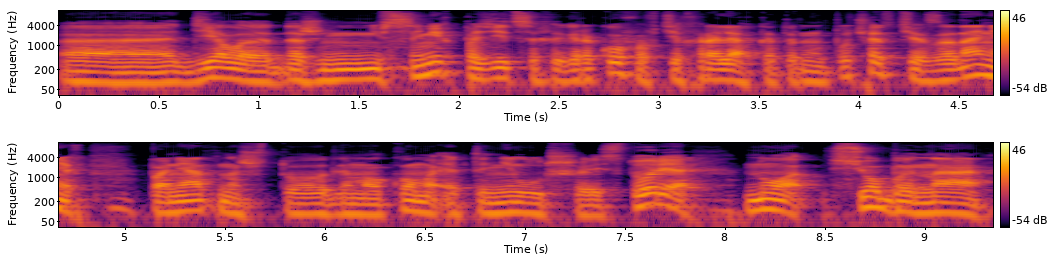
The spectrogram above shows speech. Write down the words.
э, дело даже не в самих позициях игроков, а в тех ролях, которые они получают, в тех заданиях, понятно, что для Малкома это не лучшая история, но все бы на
